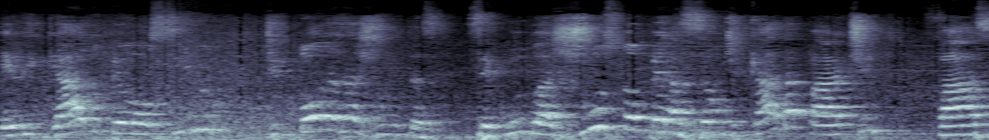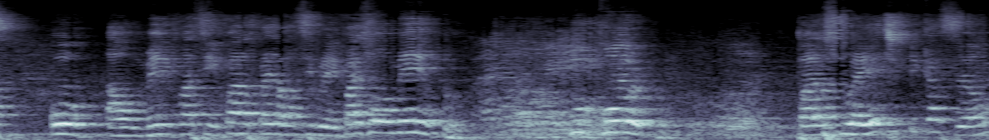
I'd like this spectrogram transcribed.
e ligado pelo auxílio de todas as juntas, segundo a justa operação de cada parte, faz o aumento, faz assim, faz, faz, faz, faz o aumento do corpo para a sua edificação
